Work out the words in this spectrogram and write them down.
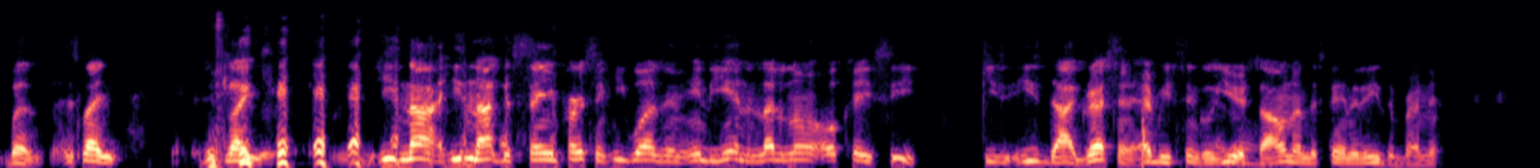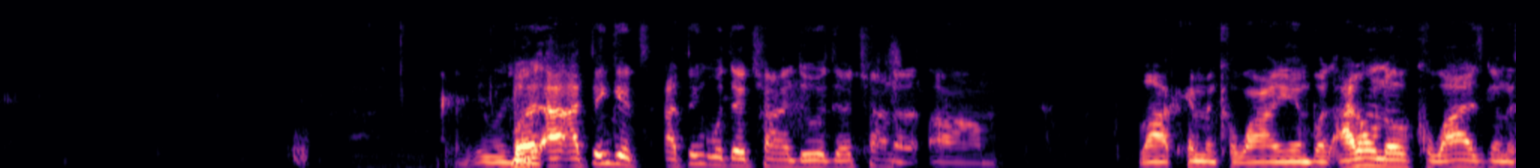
But it's like it's like he's not he's not the same person he was in Indiana, let alone OKC. He's he's digressing every single year, so I don't understand it either, Brendan. But just- I, I think it's I think what they're trying to do is they're trying to um lock him and Kawhi in. But I don't know if Kawhi is gonna.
